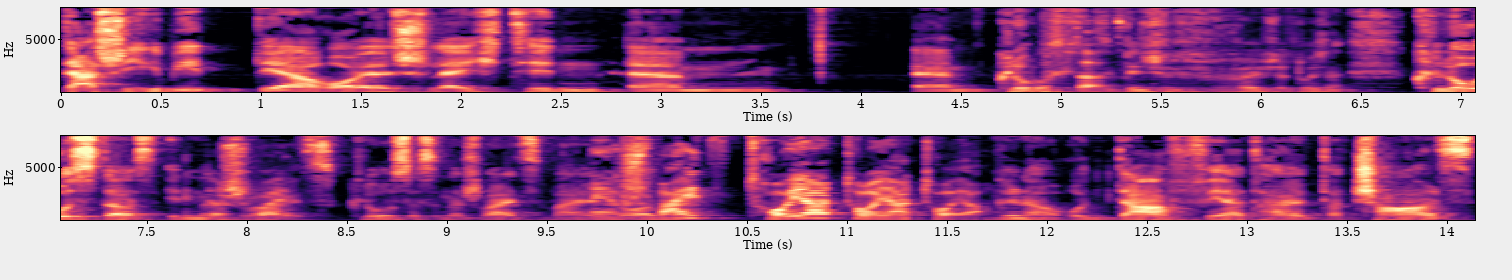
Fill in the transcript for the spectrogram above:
das Skigebiet der Royals schlechthin ähm, ähm, Klo Klosters. Bin ich völlig durch. Klosters in, In der, der Schweiz. Klosters in der Schweiz, weil äh, dort Schweiz, teuer, teuer, teuer. Genau, und da fährt halt der Charles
